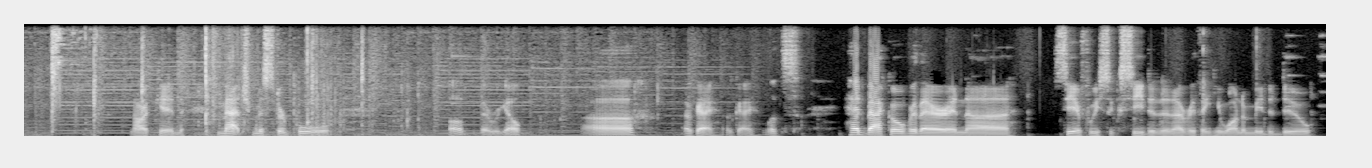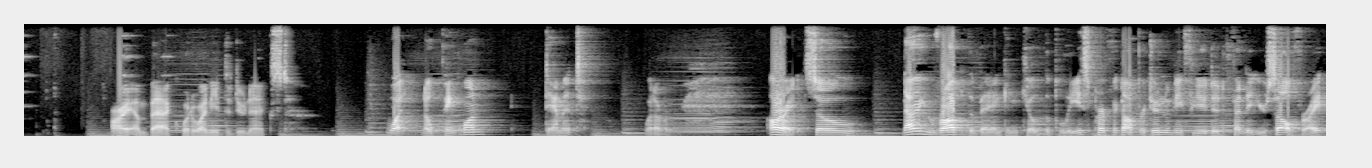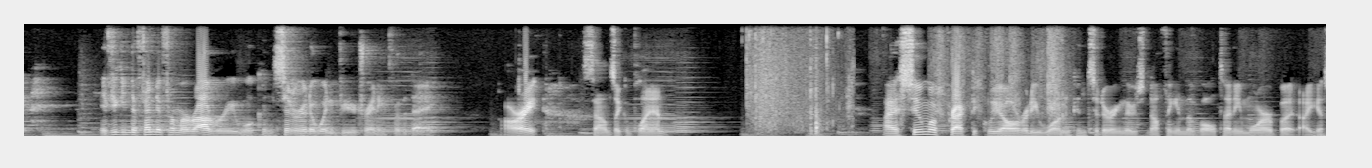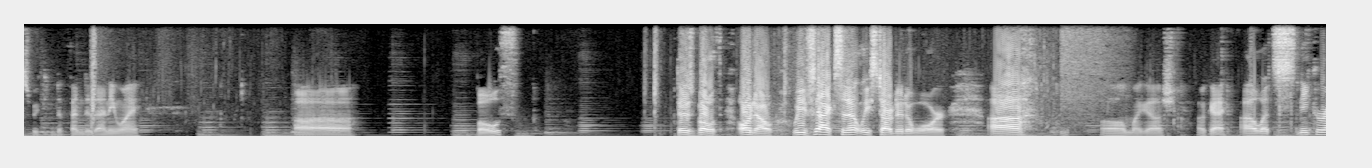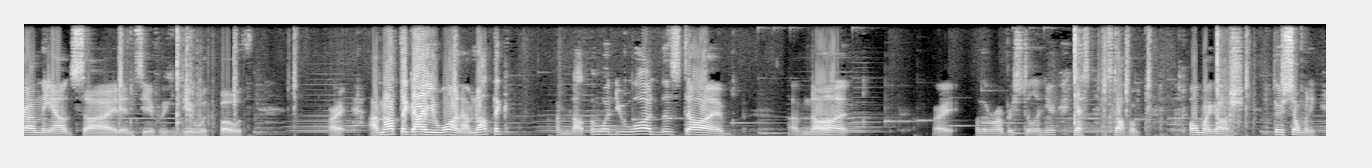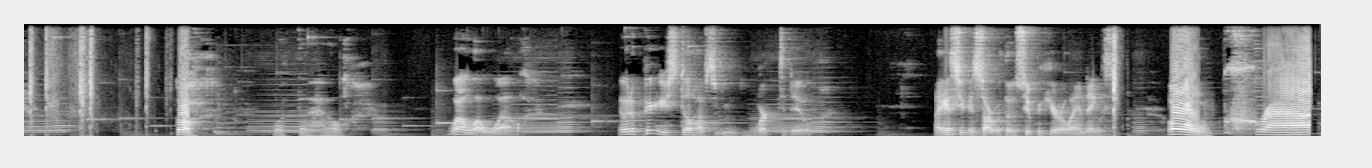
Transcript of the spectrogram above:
Now I can match Mr. Pool. Oh, there we go. Uh, okay, okay. Let's head back over there and uh, see if we succeeded in everything he wanted me to do. Alright, I'm back. What do I need to do next? What? No pink one? Damn it. Whatever. Alright, so now you robbed the bank and killed the police. Perfect opportunity for you to defend it yourself, right? If you can defend it from a robbery, we'll consider it a win for your training for the day. Alright, sounds like a plan. I assume I've practically already won considering there's nothing in the vault anymore, but I guess we can defend it anyway. Uh... Both? There's both. Oh no, we've accidentally started a war. Uh... Oh my gosh. Okay, uh, let's sneak around the outside and see if we can deal with both. Alright, I'm not the guy you want. I'm not the... I'm not the one you want this time. I'm not. Alright, are the robbers still in here? Yes, stop them. Oh my gosh, there's so many. Oh, what the hell? Well, well, well. It would appear you still have some work to do. I guess you can start with those superhero landings. Oh, crap.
